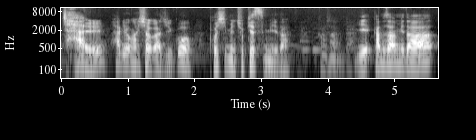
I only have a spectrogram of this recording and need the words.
잘 활용하셔가지고 보시면 좋겠습니다. 감사합니다. 예, 감사합니다.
